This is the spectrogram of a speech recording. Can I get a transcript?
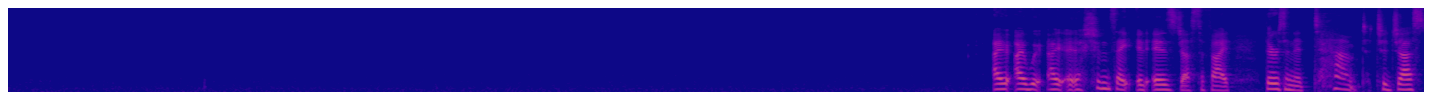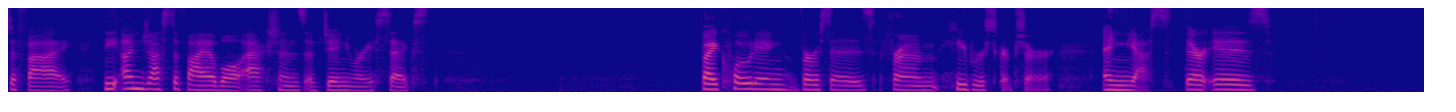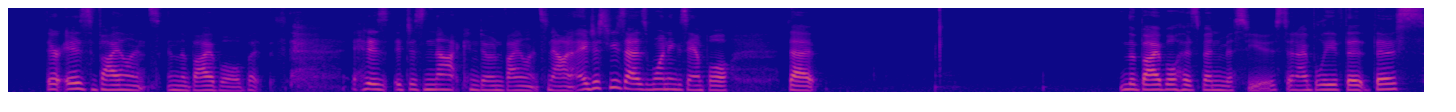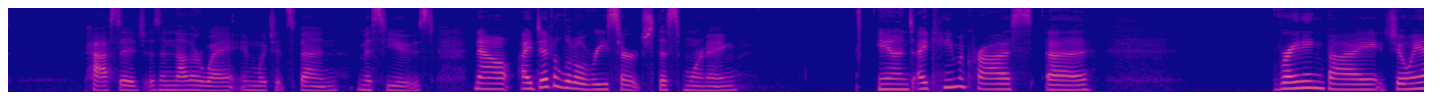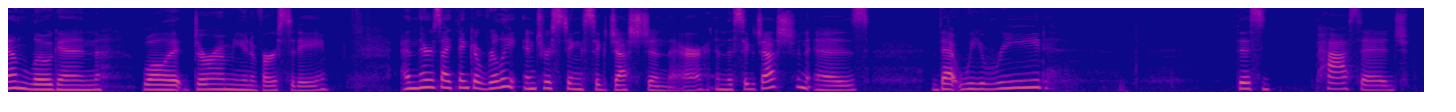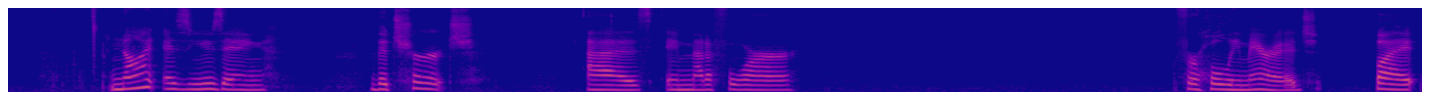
I, I, I shouldn't say it is justified. There's an attempt to justify the unjustifiable actions of January 6th by quoting verses from Hebrew scripture. And yes, there is there is violence in the Bible, but it is it does not condone violence now. And I just use that as one example that the Bible has been misused, and I believe that this passage is another way in which it's been misused. Now, I did a little research this morning and I came across a writing by Joanne Logan while at Durham University. And there's, I think, a really interesting suggestion there. And the suggestion is that we read this passage not as using the church as a metaphor for holy marriage, but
